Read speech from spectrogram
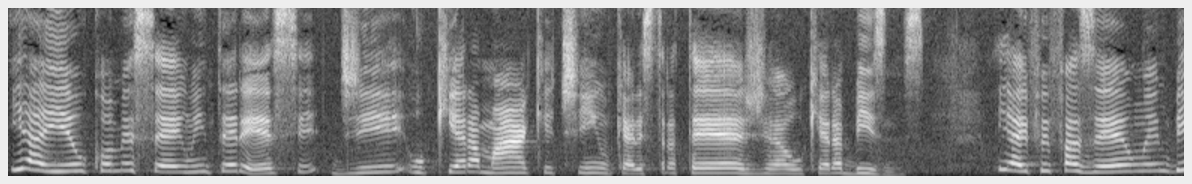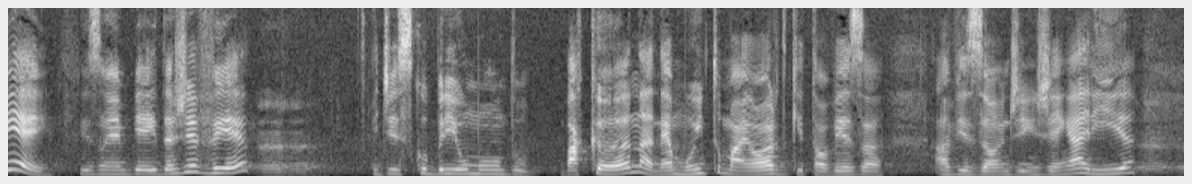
E aí eu comecei um interesse de o que era marketing, o que era estratégia, o que era business. E aí fui fazer um MBA. Fiz um MBA da GV uhum. e descobri um mundo bacana, né, muito maior do que talvez a, a visão de engenharia. Uhum.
